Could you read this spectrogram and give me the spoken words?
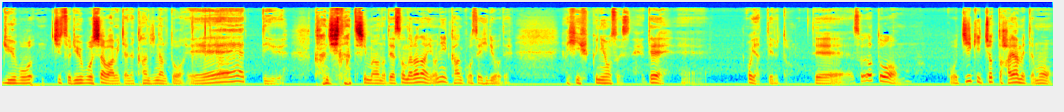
流防窒素流防シャワーみたいな感じになるとええー、っていう感じになってしまうのでそうならないように観光性肥料で被覆尿素ですね。で、えー、をやっていると。でそれだとこう時期ちょっと早めても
